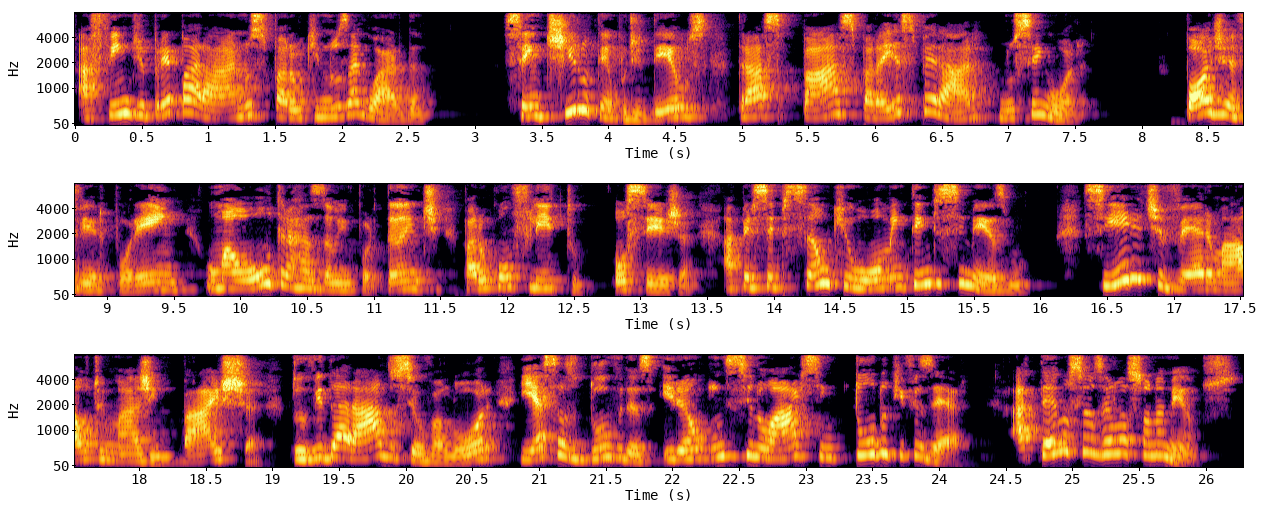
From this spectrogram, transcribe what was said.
a fim de preparar-nos para o que nos aguarda. Sentir o tempo de Deus traz paz para esperar no Senhor. Pode haver, porém, uma outra razão importante para o conflito, ou seja, a percepção que o homem tem de si mesmo. Se ele tiver uma autoimagem baixa, duvidará do seu valor e essas dúvidas irão insinuar-se em tudo o que fizer, até nos seus relacionamentos.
